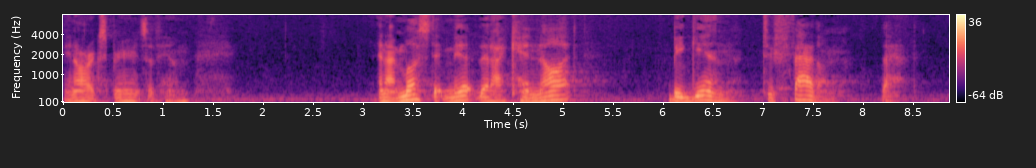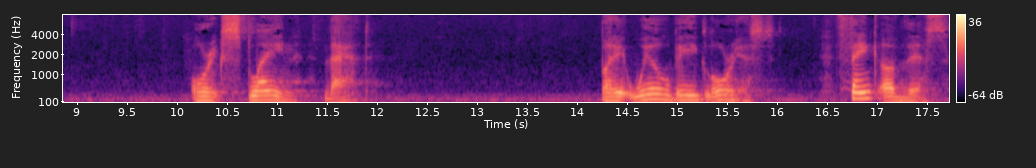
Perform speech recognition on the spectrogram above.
in our experience of Him. And I must admit that I cannot begin to fathom or explain that. But it will be glorious. Think of this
